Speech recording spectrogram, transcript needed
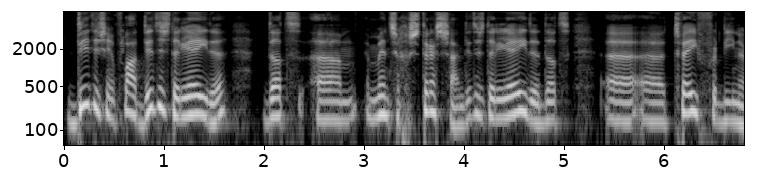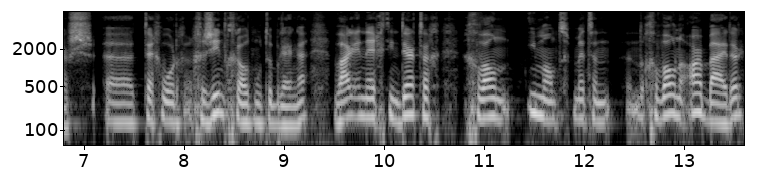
Dit is inflatie. Dit is de reden dat um, mensen gestrest zijn. Dit is de reden dat twee verdieners tegenwoordig een gezin groot moeten brengen, waar in 1930 gewoon iemand met een, een gewone arbeider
